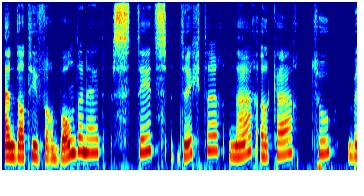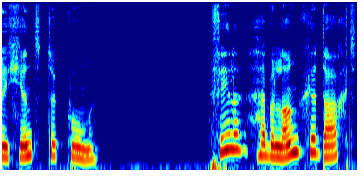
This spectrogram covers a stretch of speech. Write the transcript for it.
en dat die verbondenheid steeds dichter naar elkaar toe begint te komen. Velen hebben lang gedacht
